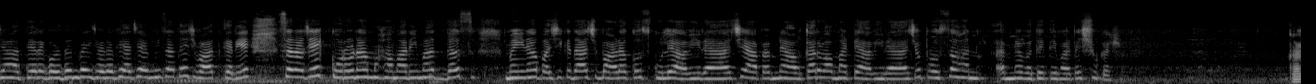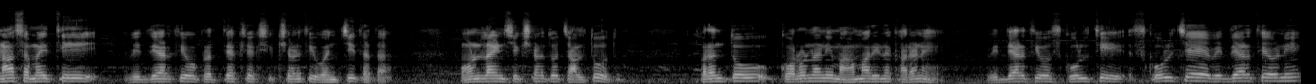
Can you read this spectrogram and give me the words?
જ્યાં અત્યારે ગોરધનભાઈ ઝડપિયા છે. એમની સાથે જ વાત કરીએ. સર, આજે કોરોના મહામારીમાં દસ મહિના પછી કદાચ બાળકો સ્કૂલે આવી રહ્યા છે. આપ એમને આવકારવા માટે આવી રહ્યા છો. પ્રોત્સાહન એમને વધે તે માટે. શું કહેશો? ઘણા સમયથી વિદ્યાર્થીઓ પ્રત્યક્ષ શિક્ષણથી વંચિત હતા. ઓનલાઈન શિક્ષણ તો ચાલતું હતું. પરંતુ કોરોનાની મહામારીને કારણે વિદ્યાર્થીઓ સ્કૂલથી, સ્કૂલ છે, વિદ્યાર્થીઓની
